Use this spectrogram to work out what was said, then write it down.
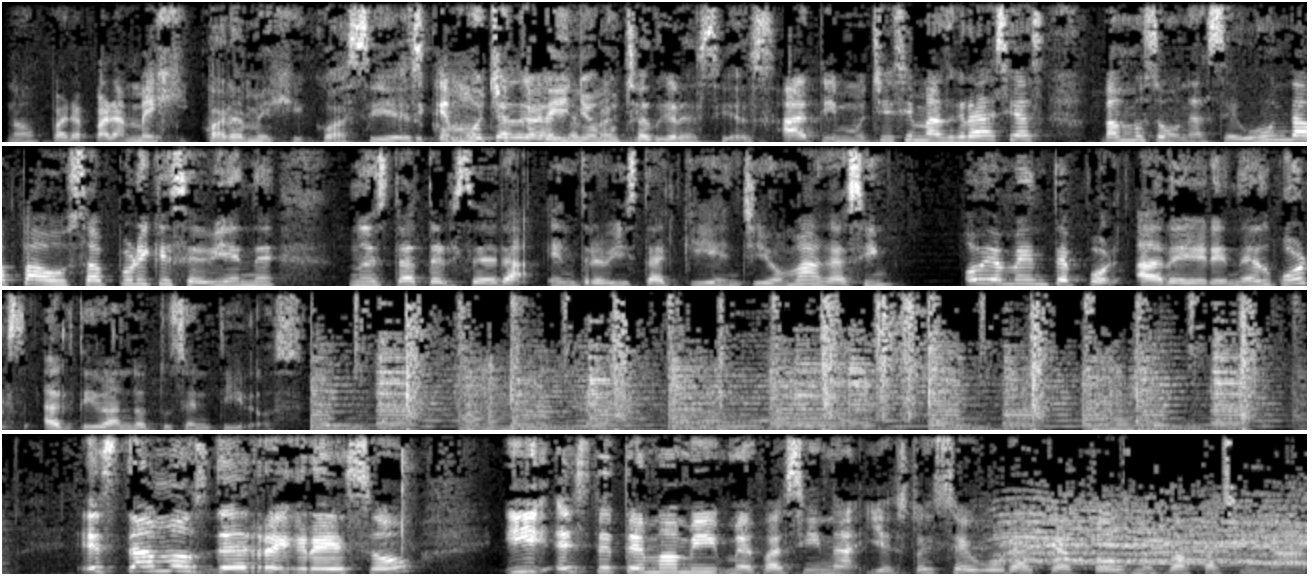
¿No? Para, para México. Para México, así es. Con mucho cariño, muchas gracias. A ti, muchísimas gracias. Vamos a una segunda pausa porque se viene nuestra tercera entrevista aquí en Gio Magazine, obviamente por ADR Networks, activando tus sentidos. Estamos de regreso y este tema a mí me fascina y estoy segura que a todos nos va a fascinar.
